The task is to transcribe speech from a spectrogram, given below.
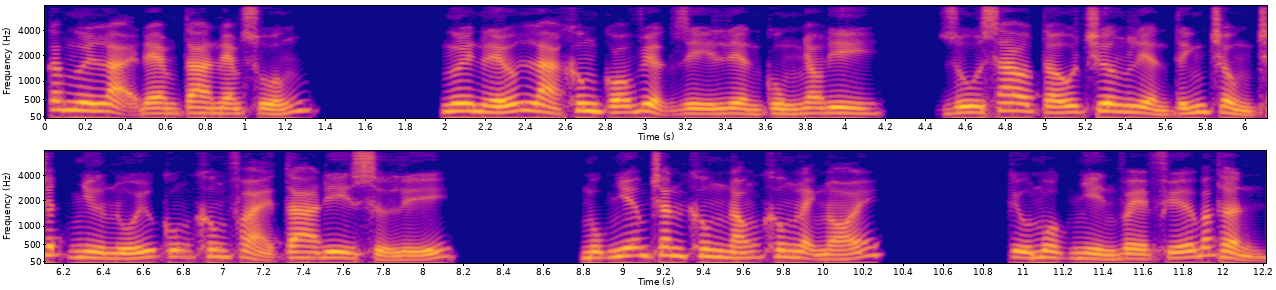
các ngươi lại đem ta ném xuống. Ngươi nếu là không có việc gì liền cùng nhau đi, dù sao tấu trương liền tính trồng chất như núi cũng không phải ta đi xử lý. Mục nhiễm chăn không nóng không lạnh nói. Cựu mục nhìn về phía bắc thần,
